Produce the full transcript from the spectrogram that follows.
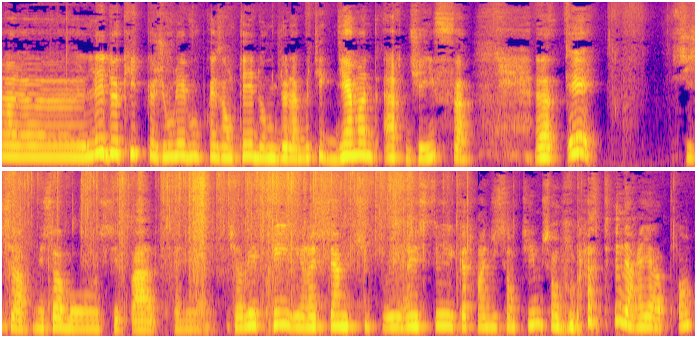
Euh, les deux kits que je voulais vous présenter, donc de la boutique Diamond Art GIF. Euh, et si ça, mais ça, bon, c'est pas très... J'avais pris, il restait un petit peu, il restait 90 centimes mon partenariat à prendre.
